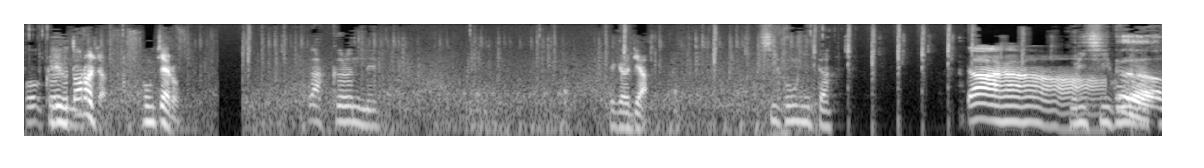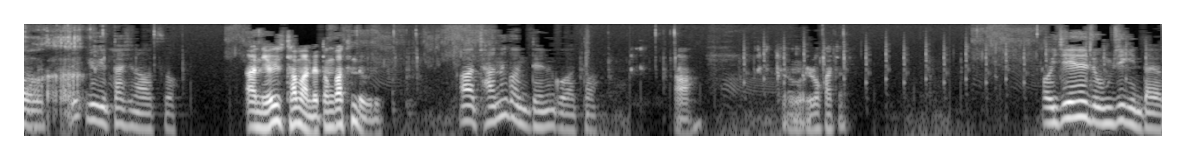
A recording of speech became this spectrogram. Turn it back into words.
어, 그리고. 떨어져. 통째로. 아, 그렇네. 여기 어디야? 시공이다. 아, 우리 시공. 여기 다시 나왔어. 아니, 여기서 자면 안 됐던 것 같은데, 우리. 아, 자는 건 되는 것 같아. 아. 그럼 일로 가자. 어, 이제 얘네들 움직인다, 야.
